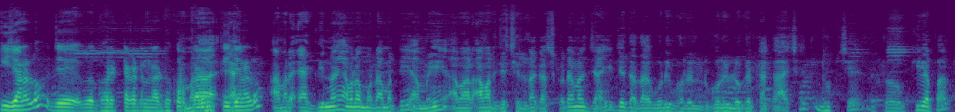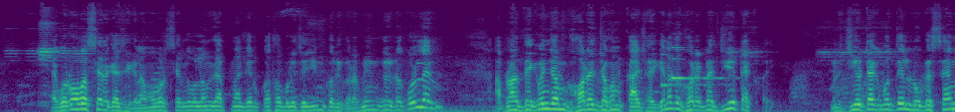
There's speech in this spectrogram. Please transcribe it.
কি জানালো যে ঘরের টাকাটা না ঢোকার কারণ কি জানালো? আমরা একদিন নয় আমরা মোটামুটি আমি আমার আমার যে ছেলেটা কাজ করে আমরা যাই যে দাদা গরিব ঘরের গরিব লোকের টাকা আছে ঢুকছে তো কি ব্যাপার? একবার ওভার ওভারসিয়ার কাছে গেলাম ওভার ওভারসিয়ারকে বললাম যে আপনাকে কথা বলেছে ইনকোয়ারি করে আপনি ইনকোয়ারিটা করলেন? আপনারা দেখবেন যখন ঘরের যখন কাজ হয় কিনা তো ঘরে একটা জিও ট্যাগ হয়। মানে জিও ট্যাগ বলতে লোকেশন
